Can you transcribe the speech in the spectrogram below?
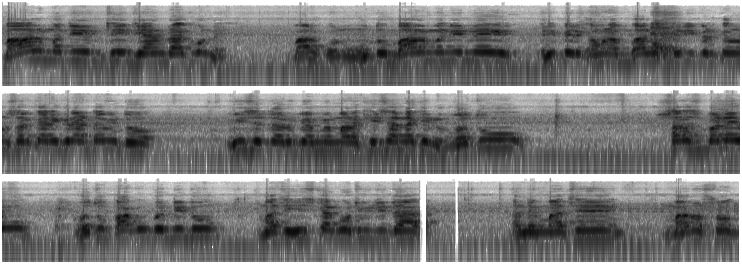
બાલ મંદિરથી ધ્યાન રાખો ને. બાળકોનું. હું તો બાલ મંદિરને રિપેર હમણાં બાલ મંદિર રિપેર કરવાનું સરકારી ગ્રાન્ટ આવી તો વીસ હજાર રૂપિયા મેં મારા ખિસ્સા નાખીને વધુ સરસ બનાવ્યું, વધુ પાકું કરી દીધું, માથે હિંચકા ગોઠવી દીધા અને માથે મારો શોખ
